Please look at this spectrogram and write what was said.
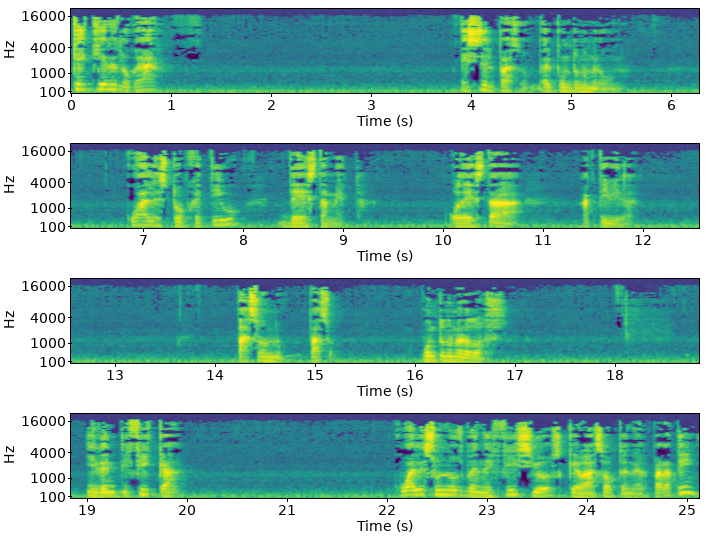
¿Qué quieres lograr? Ese es el paso, el punto número uno. ¿Cuál es tu objetivo de esta meta o de esta actividad? Paso, paso, punto número dos identifica cuáles son los beneficios que vas a obtener para ti.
